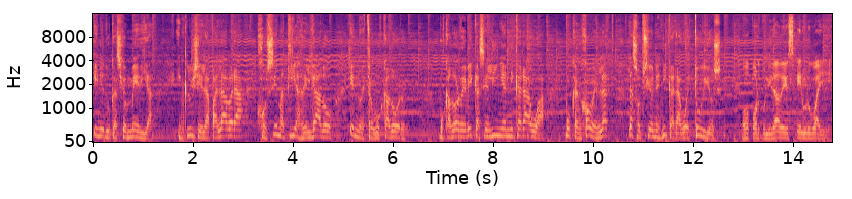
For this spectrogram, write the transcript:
en educación media incluye la palabra José Matías Delgado en nuestro buscador. Buscador de becas en línea en Nicaragua. Busca en JovenLat las opciones Nicaragua Estudios. Oportunidades en Uruguay.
